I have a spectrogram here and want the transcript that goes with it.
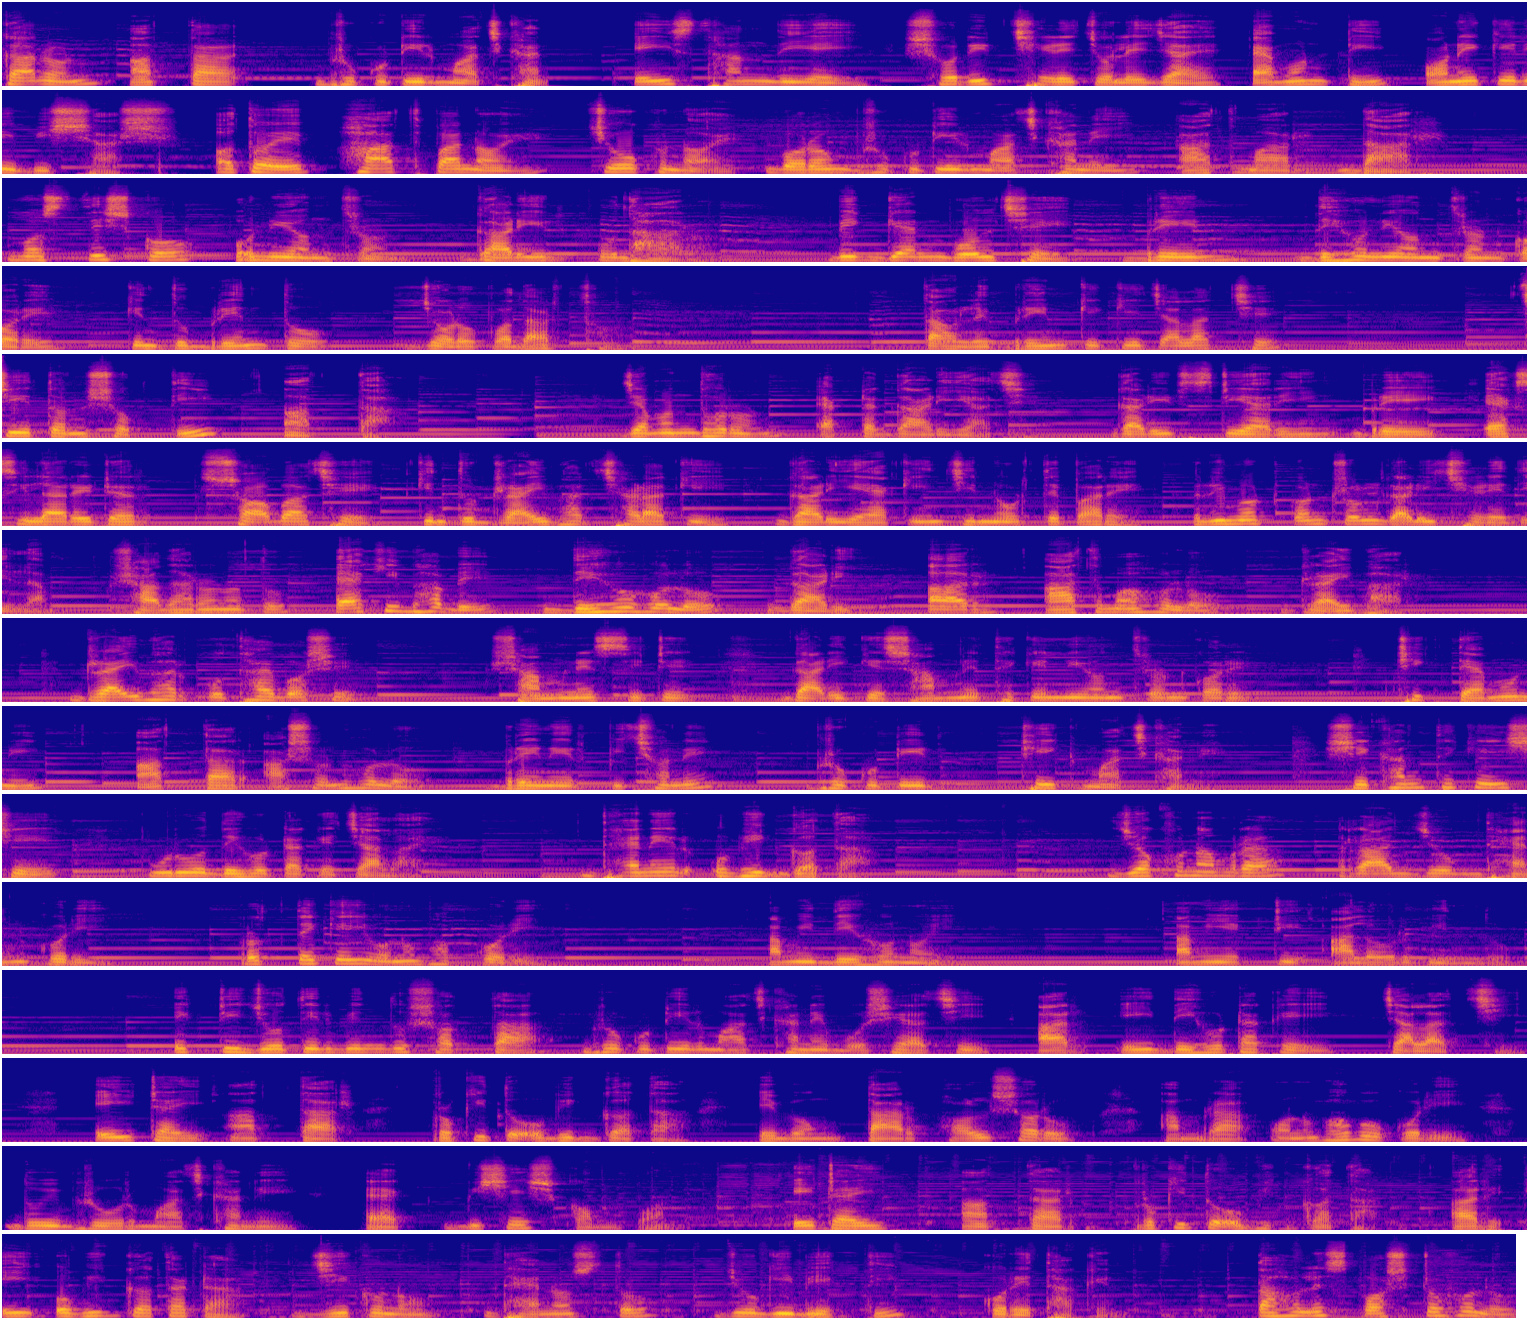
কারণ আত্মা ভ্রুকুটির মাঝখানে। এই স্থান দিয়েই শরীর ছেড়ে চলে যায় এমনটি অনেকেরই বিশ্বাস। অতএব হাত পা নয়, চোখ নয়, বরং ভ্রুকুটির মাঝখানেই আত্মার দ্বার। মস্তিষ্ক ও নিয়ন্ত্রণ, গাড়ির উদাহরণ। বিজ্ঞান বলছে, ব্রেন দেহ নিয়ন্ত্রণ করে, কিন্তু ব্রেন তো জড় পদার্থ। তাহলে ব্রেনকে কে চালাচ্ছে? চেতন শক্তি আত্মা। যেমন ধরুন, একটা গাড়ি আছে। গাড়ির স্টিয়ারিং ব্রেক অ্যাক্সিলারেটর সব আছে, কিন্তু ড্রাইভার ছাড়া কি গাড়ি এক ইঞ্চি নড়তে পারে? রিমোট কন্ট্রোল গাড়ি ছেড়ে দিলাম। সাধারণত একইভাবে দেহ হলো গাড়ি, আর আত্মা হলো ড্রাইভার ড্রাইভার কোথায় বসে? সামনের সিটে গাড়িকে সামনে থেকে নিয়ন্ত্রণ করে। ঠিক তেমনি আত্মার আসন হলো ব্রেনের পিছনে, ভ্রুকুটির ঠিক মাঝখানে। সেখান থেকেই সে পুরো দেহটাকে চালায়। ধ্যানের অভিজ্ঞতা। যখন আমরা রাজযোগ ধ্যান করি, প্রত্যেকেই অনুভব করি, আমি দেহ নই, আমি একটি আলোর বিন্দু। একটি জ্যোতির্বিন্দু সত্তা ভ্রুকুটির মাঝখানে বসে আছি আর এই দেহটাকেই চালাচ্ছি। এইটাই আত্মার প্রকৃত অভিজ্ঞতা এবং তার ফলস্বরূপ আমরা অনুভবও করি দুই ভ্রুর মাঝখানে এক বিশেষ কম্পন। এটাই আত্মার প্রকৃত অভিজ্ঞতা। আর এই অভিজ্ঞতাটা যে কোনো ধ্যানস্থ যোগী ব্যক্তি করে থাকেন। তাহলে স্পষ্ট হলো,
